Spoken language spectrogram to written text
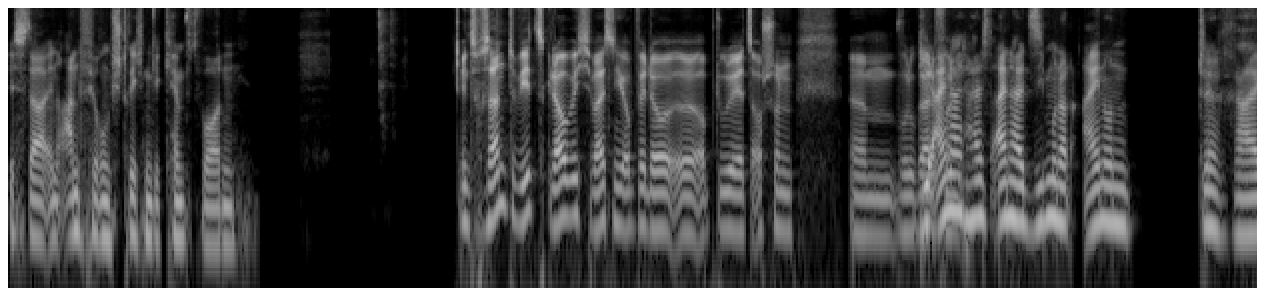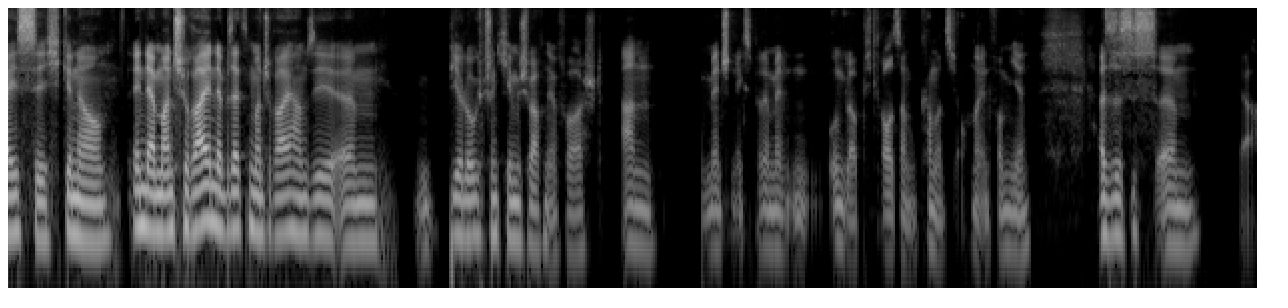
ist da in Anführungsstrichen gekämpft worden. Interessant wird's, glaube ich. Ich weiß nicht, ob wir da, äh, ob du jetzt auch schon, ähm, wo du Die Einheit heißt Einheit 731, genau. In der Mandschurei, in der besetzten Mandschurei haben sie ähm, biologische und chemische Waffen erforscht an Menschenexperimenten. Unglaublich grausam, kann man sich auch mal informieren. Also es ist, ähm, ja.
